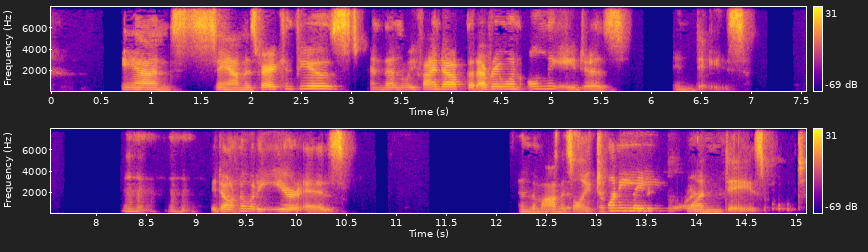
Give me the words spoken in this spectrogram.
and Sam is very confused, and then we find out that everyone only ages in days. Mm-hmm, mm-hmm. They don't know what a year is. And the mom is only 21 days old.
